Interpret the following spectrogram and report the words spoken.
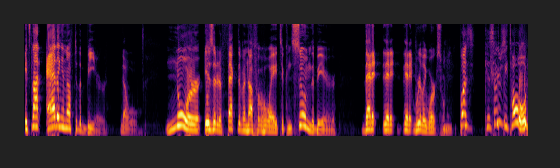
It's not adding enough to the beer, No. Nor is it effective enough of a way to consume the beer that it that it that it really works for me. But Because truth be told,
